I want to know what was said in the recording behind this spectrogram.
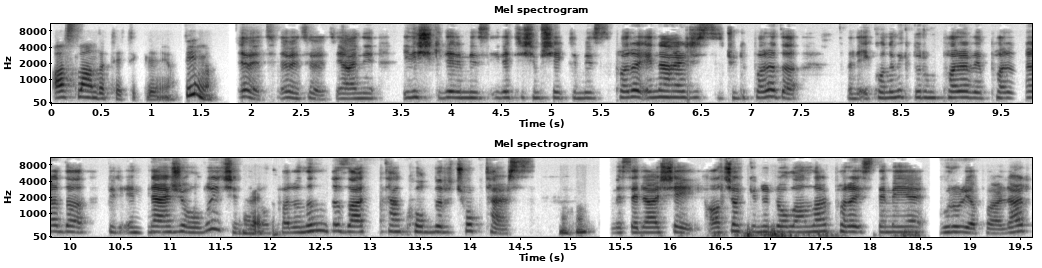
Aslan da tetikleniyor değil mi? Evet, evet, evet. Yani ilişkilerimiz, iletişim şeklimiz, para enerjisi çünkü para da hani ekonomik durum para ve para da bir enerji olduğu için hani Evet. o paranın da zaten kodları çok ters. Hı hı. Mesela şey alçak gönüllü olanlar para istemeye gurur yaparlar.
